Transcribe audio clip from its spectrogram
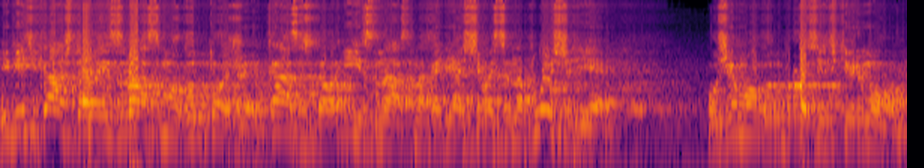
И ведь каждого из вас могут тоже, каждого из нас, находящегося на площади, уже могут бросить в тюрьму.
